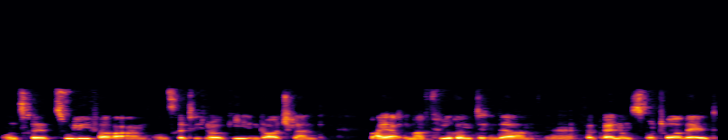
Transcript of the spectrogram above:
unsere Zulieferer, unsere Technologie in Deutschland war ja immer führend in der äh, Verbrennungsmotorwelt.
